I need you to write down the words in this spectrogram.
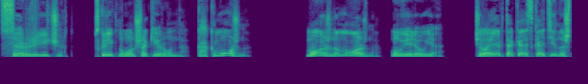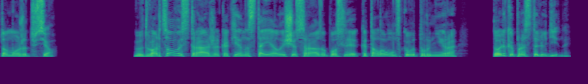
«Сэр Ричард, — вскрикнул он шокированно. «Как можно?» «Можно, можно», — уверил я. «Человек такая скотина, что может все». В дворцовой страже, как я настоял еще сразу после каталаунского турнира, только простолюдины.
